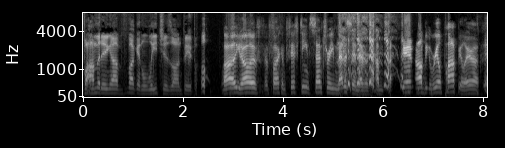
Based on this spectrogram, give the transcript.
vomiting up fucking leeches on people well, you know, if, if fucking 15th century medicine ever comes back in, I'll be real popular. I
